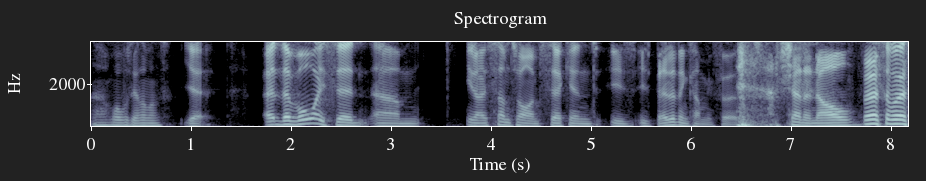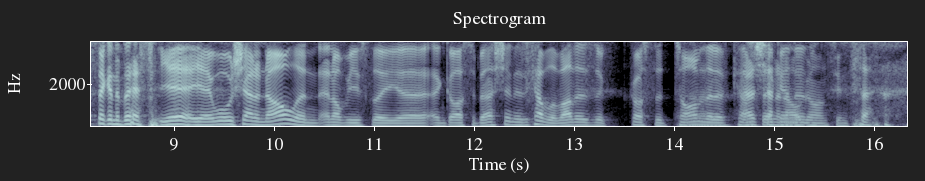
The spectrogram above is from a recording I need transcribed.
Uh, what was the other ones? Yeah. Uh, they've always said, um, you know, sometimes second is, is better than coming first. Shannon Noll. First the worst, second the best. Yeah, yeah. Well, Shannon Noll and, and obviously uh, and Guy Sebastian. There's a couple of others across the time that have come How's second. Shannon Noll gone since that?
